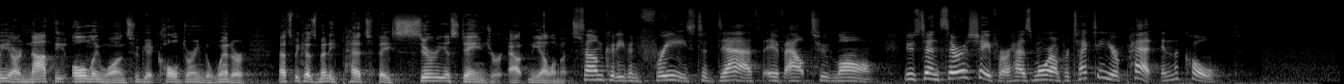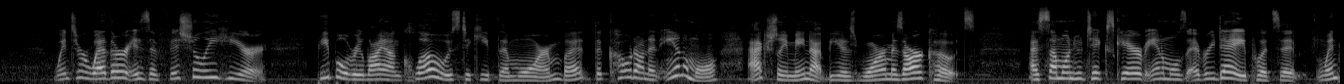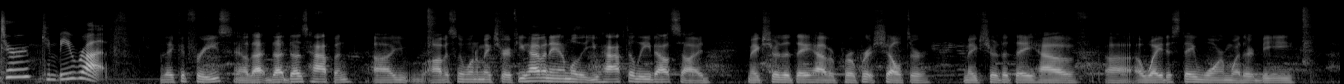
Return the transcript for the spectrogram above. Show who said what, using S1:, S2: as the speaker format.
S1: We are not the only ones who get cold during the winter. That's because many pets face serious danger out in the elements.
S2: Some could even freeze to death if out too long. News 10 Sarah Schaefer has more on protecting your pet in the cold.
S3: Winter weather is officially here. People rely on clothes to keep them warm, but the coat on an animal actually may not be as warm as our coats. As someone who takes care of animals every day puts it, winter can be rough.
S4: They could freeze. You know, that, that does happen. Uh, you obviously want to make sure if you have an animal that you have to leave outside, make sure that they have appropriate shelter, make sure that they have uh, a way to stay warm, whether it be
